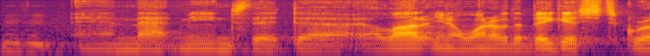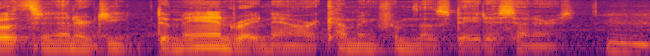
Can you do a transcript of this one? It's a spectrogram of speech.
Mm -hmm. And that means that uh, a lot of, you know, one of the biggest growths in energy demand right now are coming from those data centers. Mm -hmm.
